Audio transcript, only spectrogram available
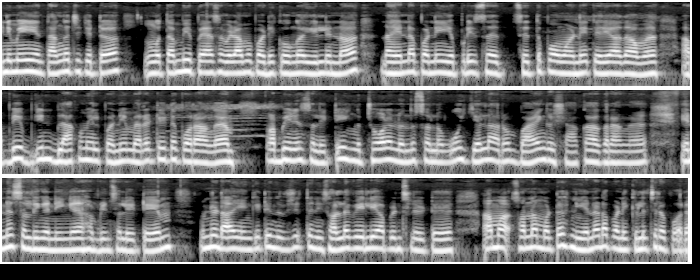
இனிமேல் என் தங்கச்சிக்கிட்ட உங்கள் தம்பியை பேச விடாமல் படிக்கோங்க. இல்லைன்னா நான் என்ன பண்ணி எப்படி செ செத்து போவானே தெரியாத அவன். அப்படி இப்படின்னு பிளாக்மெயில் பண்ணி மிரட்டிட்டு போகிறாங்க அப்படின்னு சொல்லிட்டு இங்கே சோழன் வந்து சொல்லவும் எல்லாரும் பயங்கர ஷாக் ஆகுறாங்க. என்ன சொல்கிறீங்க நீங்கள் அப்படின்னு சொல்லிட்டு என்னடா என்கிட்ட இந்த விஷயத்த நீ சொல்லவே இல்லையா? அப்படின்னு அப்படின்னு சொல்லிட்டு ஆமாம் சொன்னால் மட்டும் நீ என்னடா பண்ணி கிழிச்சிட போகிற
